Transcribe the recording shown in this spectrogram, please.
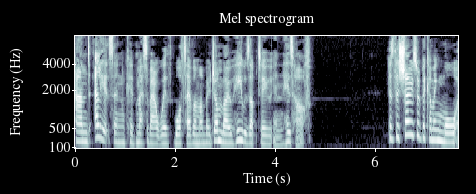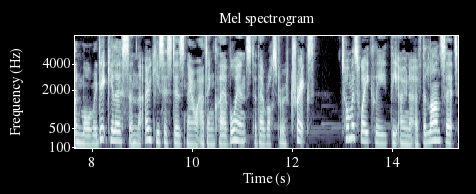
and Elliotson could mess about with whatever mumbo jumbo he was up to in his half. As the shows were becoming more and more ridiculous, and the Okey sisters now adding clairvoyance to their roster of tricks, Thomas Wakley, the owner of The Lancet,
